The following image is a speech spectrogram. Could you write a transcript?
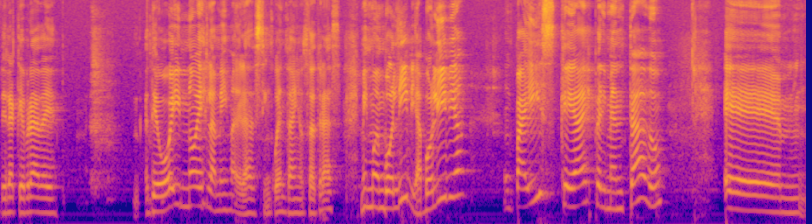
de la quebrada de, hoy no es la misma de las 50 años atrás. Mismo en Bolivia. Bolivia, un país que ha experimentado em,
